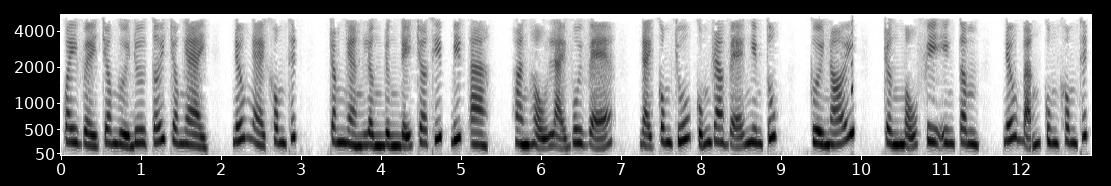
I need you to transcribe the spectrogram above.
quay về cho người đưa tới cho ngài, nếu ngài không thích, trăm ngàn lần đừng để cho thiếp biết à, hoàng hậu lại vui vẻ, đại công chúa cũng ra vẻ nghiêm túc, cười nói, Trần Mẫu Phi yên tâm, nếu bản cung không thích,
